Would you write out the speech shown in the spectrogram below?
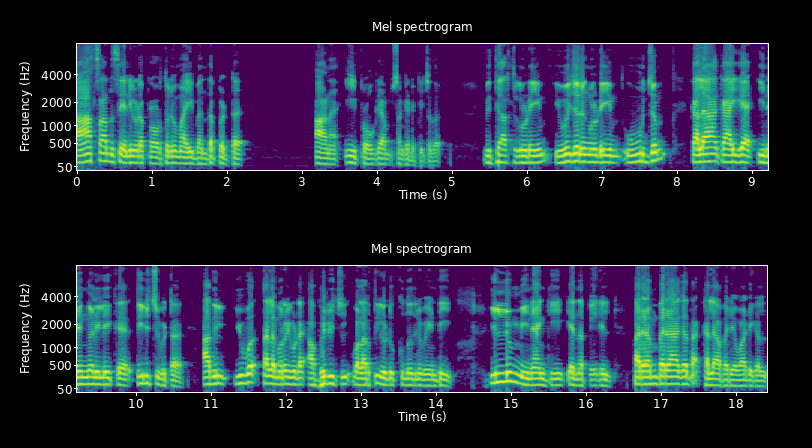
ആസാദ് സേനയുടെ പ്രവർത്തനവുമായി ബന്ധപ്പെട്ട് ആണ് ഈ പ്രോഗ്രാം സംഘടിപ്പിച്ചത്. വിദ്യാർത്ഥികളുടെയും യുവജനങ്ങളുടെയും ഊർജം കലാകായിക ഇനങ്ങളിലേക്ക് തിരിച്ചുവിട്ട് അതിൽ യുവതലമുറയുടെ അഭിരുചി വളർത്തിയെടുക്കുന്നതിനു വേണ്ടി ഇല്ലും മീനാങ്കി എന്ന പേരിൽ പരമ്പരാഗത കലാപരിപാടികൾ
